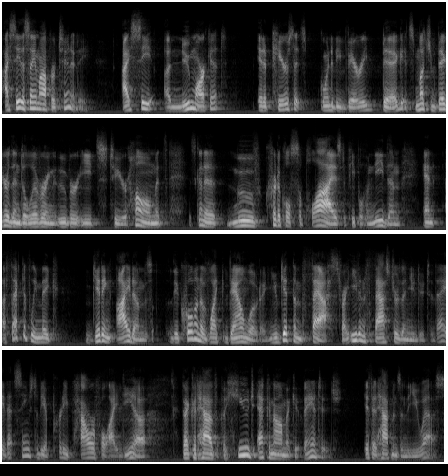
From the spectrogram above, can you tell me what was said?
I see the same opportunity. I see a new market. It appears it's going to be very big. It's much bigger than delivering Uber Eats to your home. It's, it's going to move critical supplies to people who need them and effectively make getting items the equivalent of like downloading. You get them fast, right? Even faster than you do today. That seems to be a pretty powerful idea that could have a huge economic advantage if it happens in the US.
